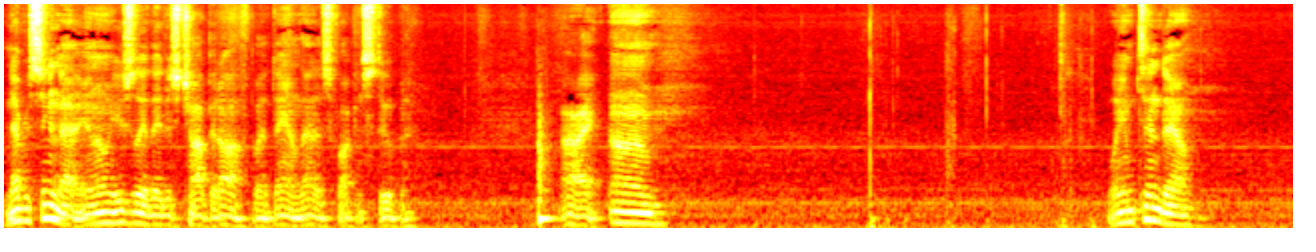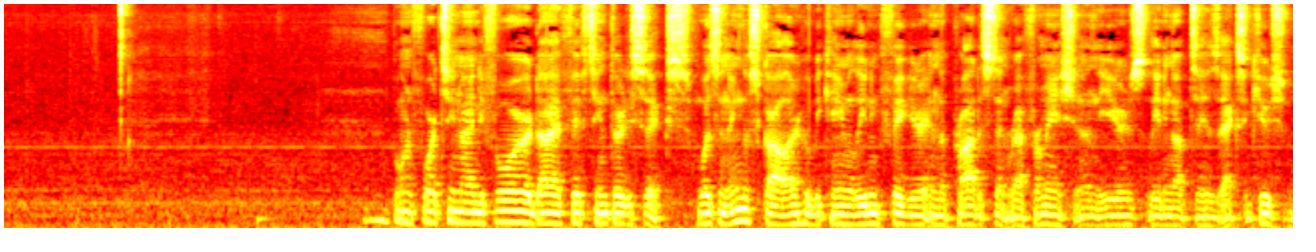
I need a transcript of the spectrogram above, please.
never seen that, you know. Usually they just chop it off, but damn, that is fucking stupid. All right. Um, William Tyndale. Born 1494, died 1536, was an English scholar who became a leading figure in the Protestant Reformation in the years leading up to his execution.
